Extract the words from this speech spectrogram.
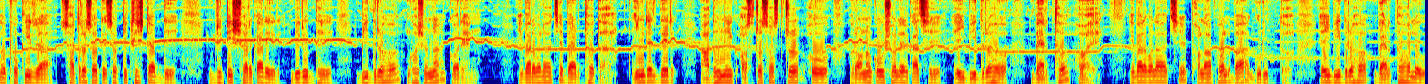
ও ফকিররা সতেরোশো তেষট্টি খ্রিস্টাব্দে ব্রিটিশ সরকারের বিরুদ্ধে বিদ্রোহ ঘোষণা করেন। এবার বলা হচ্ছে ব্যর্থতা। ইংরেজদের আধুনিক অস্ত্রশস্ত্র ও রণকৌশলের কাছে এই বিদ্রোহ ব্যর্থ হয়। এবার বলা হচ্ছে ফলাফল বা গুরুত্ব। এই বিদ্রোহ ব্যর্থ হলেও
